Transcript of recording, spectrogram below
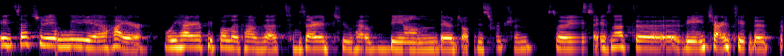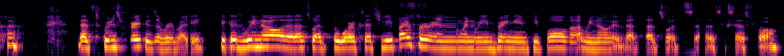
It's actually we hire. We hire people that have that desire to help beyond their job description. So it's, it's not the, the HR team that that screams for it is everybody because we know that that's what works at Chili Piper, and when we bring in people, uh, we know that that's what's uh, successful.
